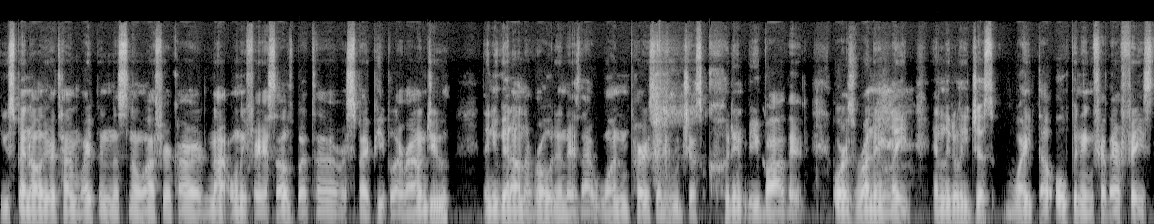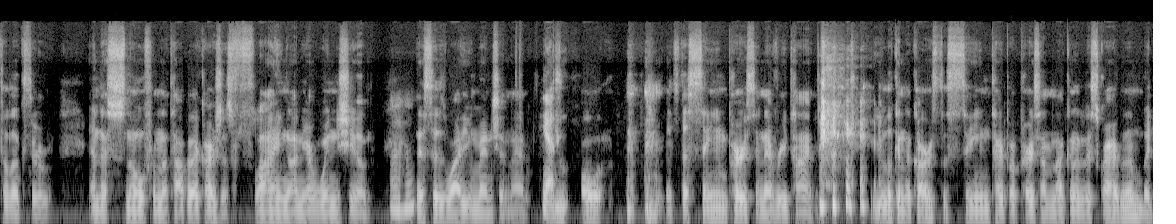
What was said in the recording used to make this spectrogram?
you spend all your time wiping the snow off your car, not only for yourself, but to respect people around you. Then you get on the road and there's that one person who just couldn't be bothered or is running late and literally just wipe the opening for their face to look through. And the snow from the top of their car is just flying on your windshield. hmm This is why you mentioned that. Yes. You oh it's the same person every time. You look in the car, it's the same type of person. I'm not gonna describe them, but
